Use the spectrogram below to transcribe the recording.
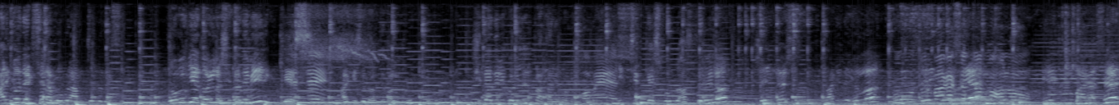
আর কেউ দেখছে না প্রভু রামচন্দ্র দেখছে। প্রভু গিয়ে ধরিল সীতা দেবীর কেশ। আর কিছু ধরতে পারল দেবী করিলেন পাতালে কিঞ্চিত কেশ প্রভু হস্তে রইল সেই মাটিতে ফেলল। জন্ম হলো। এই দুর্বাগাসের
